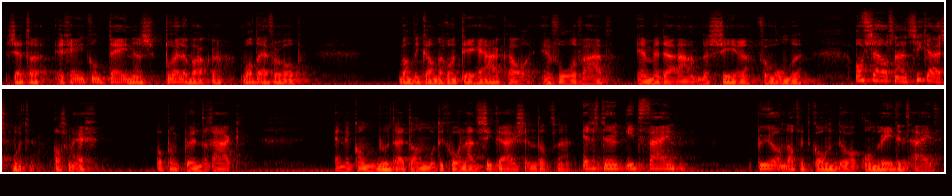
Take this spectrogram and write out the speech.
Zet er geen containers, prullenbakken, whatever op. Want ik kan er gewoon tegenaan kallen in volle vaart. En me daaraan blesseren, verwonden. Of zelfs naar het ziekenhuis moeten. Als ik me echt op een punt raak. En er komt bloed uit, dan moet ik gewoon naar het ziekenhuis. En dat uh, is natuurlijk niet fijn. Puur omdat het komt door onwetendheid.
